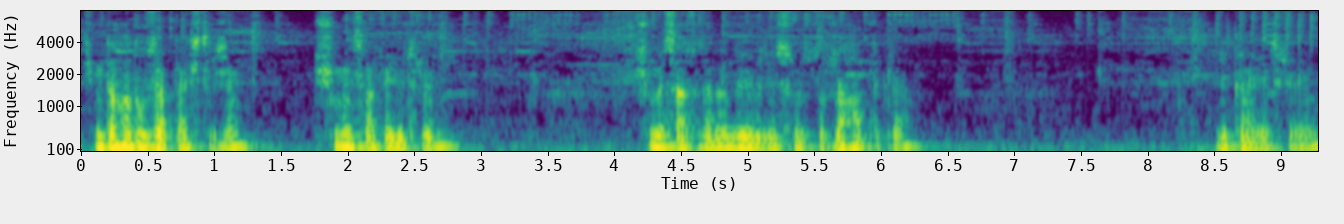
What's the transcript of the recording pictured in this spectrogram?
Şimdi daha da uzaklaştıracağım. Şu mesafeye götürelim. Şu mesafeden de duyabiliyorsunuzdur rahatlıkla. Yakına getiriyorum.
